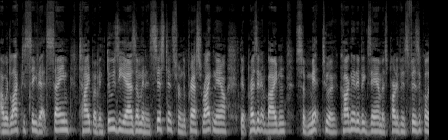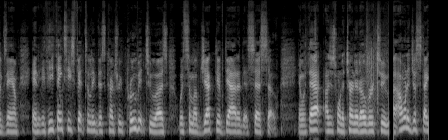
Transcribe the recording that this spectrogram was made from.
I would like to see that same type of enthusiasm and insistence from the press right now that President Biden submit to a cognitive exam as part of his physical exam. And if he thinks he's fit to lead this country, prove it to us with some objective data that says so. And with that, I just want to turn it over to, I want to just state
